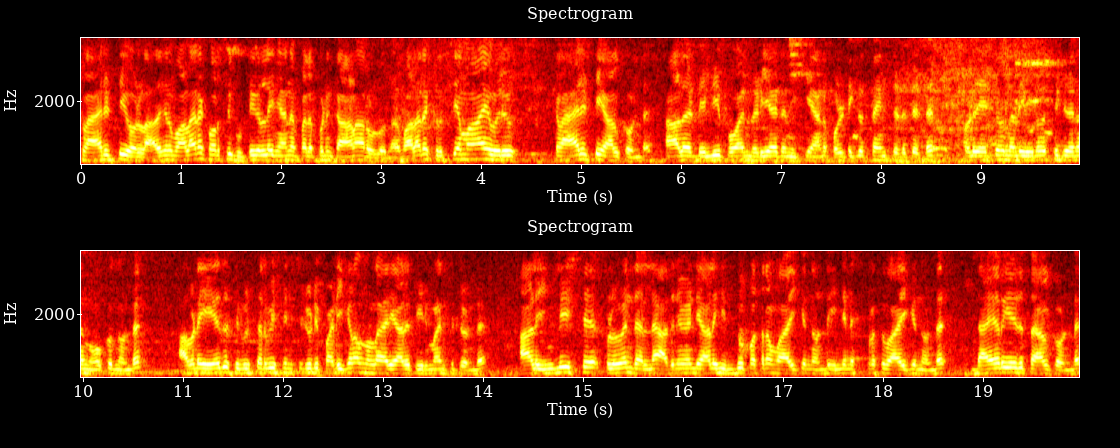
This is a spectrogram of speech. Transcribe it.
ക്ലാരിറ്റി ഉള്ള അതിന് വളരെ കുറച്ച് കുട്ടികളെ ഞാൻ പലപ്പോഴും കാണാറുള്ളൂ. വളരെ കൃത്യമായ ഒരു ക്ലാരിറ്റി ആൾക്കുണ്ട്. ആൾ ഡൽഹി പോകാൻ റെഡിയായിട്ട് നിൽക്കുകയാണ്. പൊളിറ്റിക്കൽ സയൻസ് എടുത്തിട്ട് അവിടെ ഏറ്റവും നല്ല യൂണിവേഴ്സിറ്റി തന്നെ നോക്കുന്നുണ്ട്. അവിടെ ഏത് സിവിൽ സർവീസ് ഇൻസ്റ്റിറ്റ്യൂട്ടിൽ പഠിക്കണം എന്നുള്ള കാര്യം ആൾ തീരുമാനിച്ചിട്ടുണ്ട്. ആൾ ഇംഗ്ലീഷ് ഫ്ലുവന്റ് അല്ല. അതിനുവേണ്ടി ആൾ ഹിന്ദു പത്രം വായിക്കുന്നുണ്ട് ഇന്ത്യൻ എക്സ്പ്രസ് വായിക്കുന്നുണ്ട് ഡയറി എഴുത്ത ആൾക്കുണ്ട്.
